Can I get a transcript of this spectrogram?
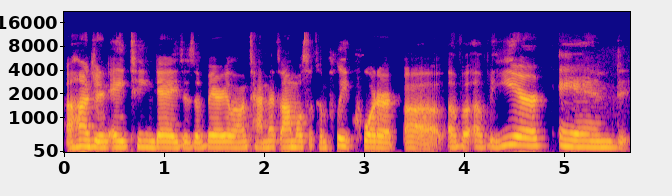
118 days is a very long time. That's almost a complete quarter uh, of, of a year. And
